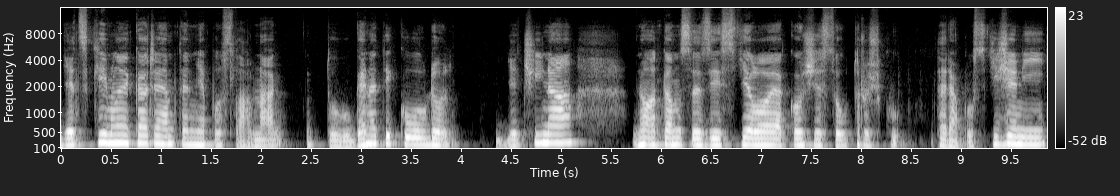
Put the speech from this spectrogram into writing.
dětským lékařem, ten mě poslal na tu genetiku do Děčína, no a tam se zjistilo, jako, že jsou trošku teda postižený,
